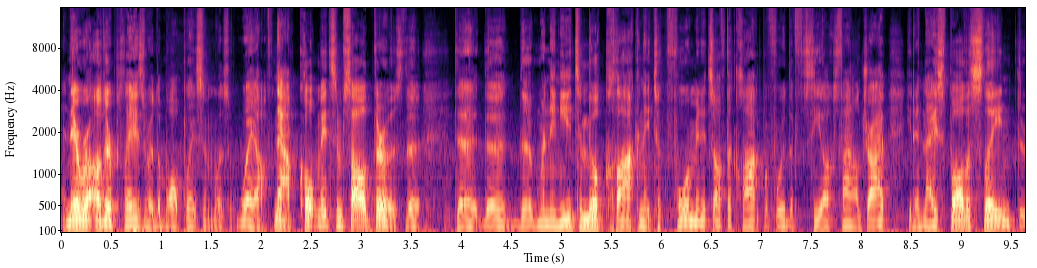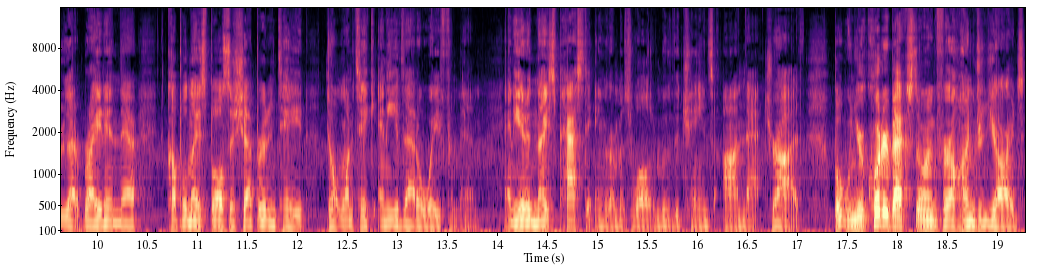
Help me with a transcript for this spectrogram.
And there were other plays where the ball placement was way off. Now, Colt made some solid throws. The the the the when they needed to milk clock and they took four minutes off the clock before the Seahawks final drive, he had a nice ball to Slayton, threw that right in there. A couple nice balls to Shepard and Tate. Don't want to take any of that away from him. And he had a nice pass to Engram as well to move the chains on that drive. But when your quarterback's throwing for 100 yards,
